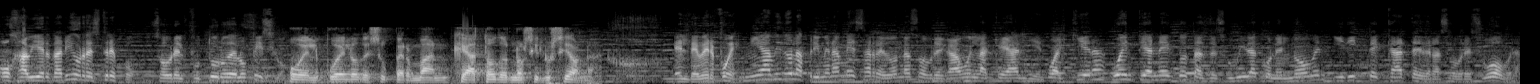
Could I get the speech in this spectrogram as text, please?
O Javier Darío Restrepo sobre el futuro del oficio. o el vuelo de Superman que a todos nos ilusiona. El deber fue. Ni ha habido la primera mesa redonda sobre Gabo en la que alguien, cualquiera, cuente anécdotas de su vida con el Nobel y dicte cátedra sobre su obra.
